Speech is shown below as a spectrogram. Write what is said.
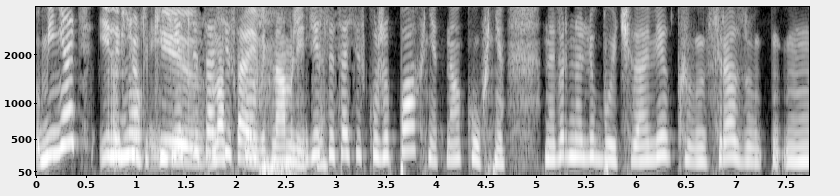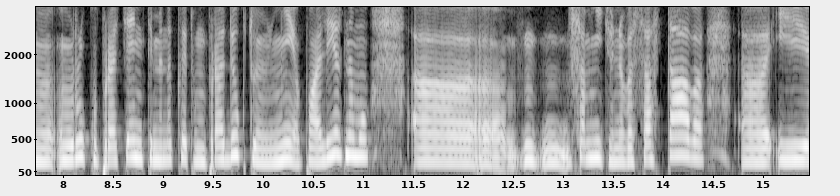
менять или ну, все-таки настаивать на омлете? Если сосиска уже пахнет на кухне, наверное, любой человек сразу руку протянет именно к этому продукту, не полезному, а, сомнительного состава а, и,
